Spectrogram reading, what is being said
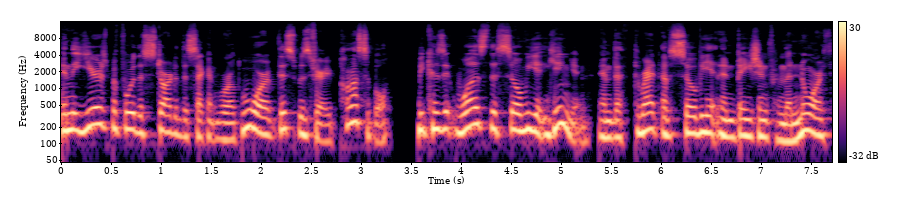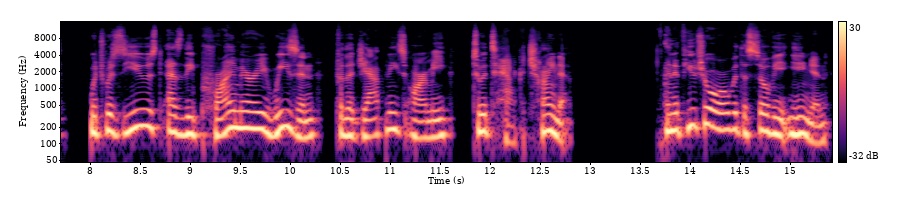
In the years before the start of the Second World War, this was very possible, because it was the Soviet Union and the threat of Soviet invasion from the north which was used as the primary reason for the Japanese army to attack China. In a future war with the Soviet Union,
